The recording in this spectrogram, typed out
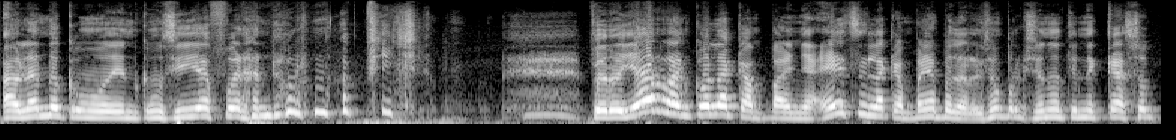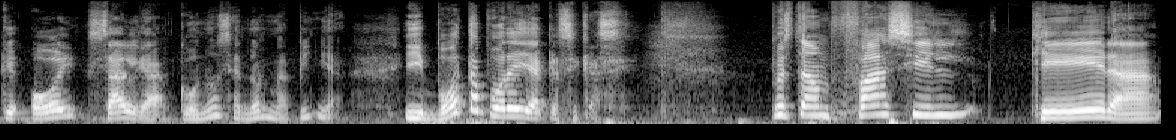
hablando como, de, como si ella fuera Norma Piña. Pero ya arrancó la campaña. Esta es la campaña para la reelección porque si no, no tiene caso que hoy salga, conoce a Norma Piña y vota por ella casi casi. Pues tan fácil que era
